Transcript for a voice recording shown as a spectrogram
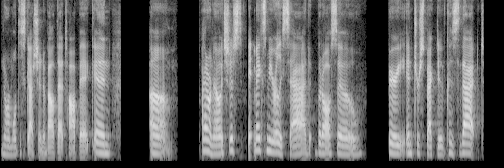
normal discussion about that topic. And um, I don't know. It's just, it makes me really sad, but also very introspective because that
